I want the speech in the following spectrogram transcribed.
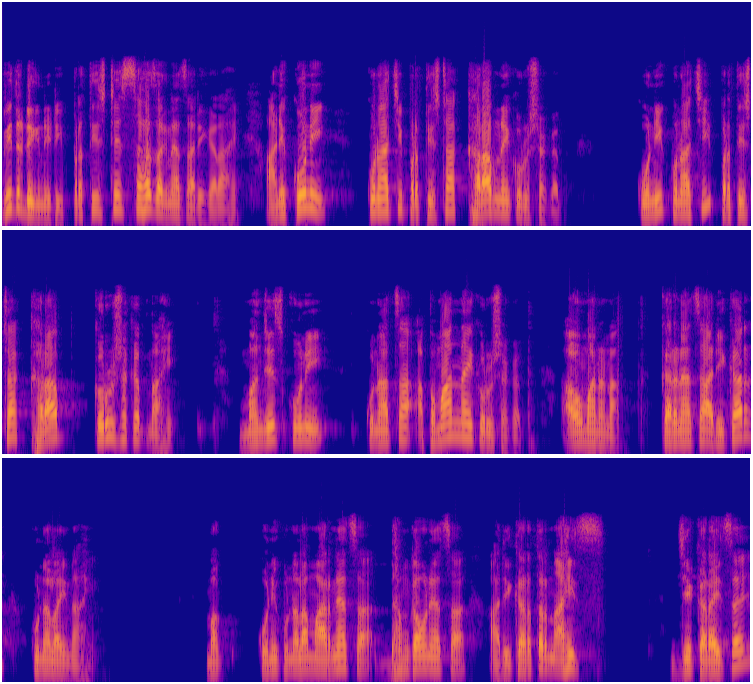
with dignity प्रतिष्ठे सह जगण्याचा अधिकार आहे. आणि कोणी कुणाची प्रतिष्ठा खराब नाही करू शकत. कोणी कुणाची प्रतिष्ठा खराब करू शकत नाही. म्हणजेच कोणी कुणाचा अपमान नाही करू शकत अवमानना करण्याचा अधिकार कुणालाही नाही. मग कोणी कुणाला मारण्याचा धमकावण्याचा अधिकार तर नाहीच. जे करायचंय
